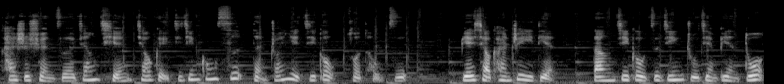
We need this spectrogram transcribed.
开始选择将钱交给基金公司等专业机构做投资。别小看这一点，当机构资金逐渐变多，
